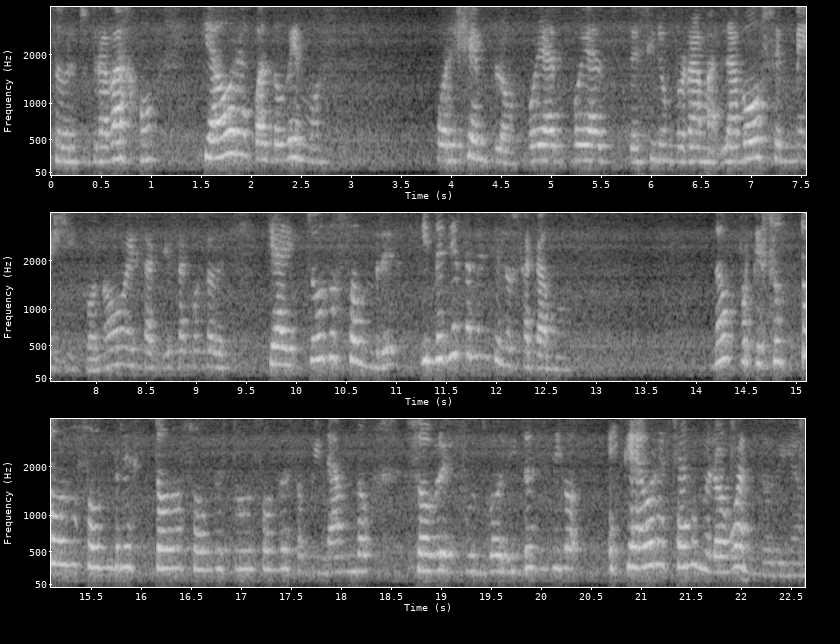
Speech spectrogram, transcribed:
sobre tu trabajo, que ahora cuando vemos por ejemplo, voy a, voy a decir un programa, La Voz en México, ¿no? Esa, esa cosa de que hay todos hombres, inmediatamente los sacamos, ¿no? Porque son todos hombres, todos hombres, todos hombres opinando sobre el fútbol. Entonces digo, es que ahora ya no me lo aguanto, digamos,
